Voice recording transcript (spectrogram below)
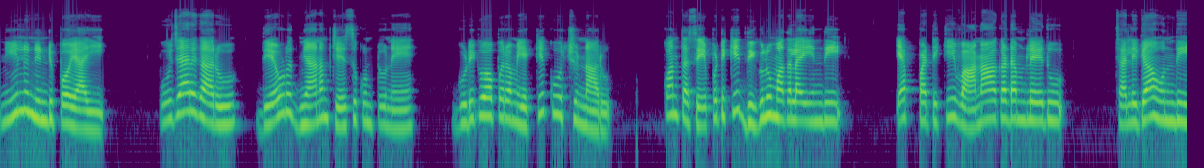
నీళ్ళు నిండిపోయాయి. పూజారి గారు దేవుడు జ్ఞానం చేసుకుంటూనే గుడి గోపురం ఎక్కి కూర్చున్నారు. కొంతసేపటికి దిగులు మొదలయింది ఎప్పటికీ వానాగడం లేదు. చలిగా ఉంది.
